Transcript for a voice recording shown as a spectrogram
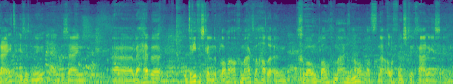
coronatijd is het nu. En we zijn... Uh, we hebben drie verschillende plannen al gemaakt. We hadden een gewoon plan gemaakt mm -hmm. al, wat naar alle fondsen gegaan is. En,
